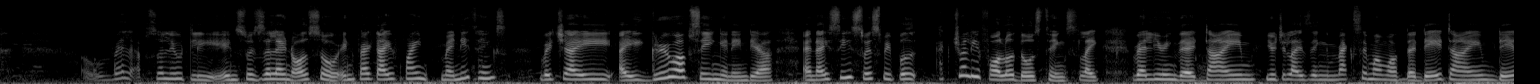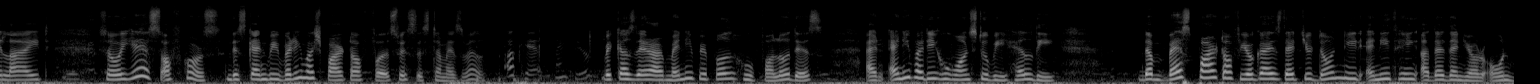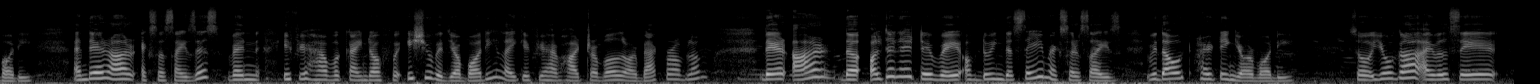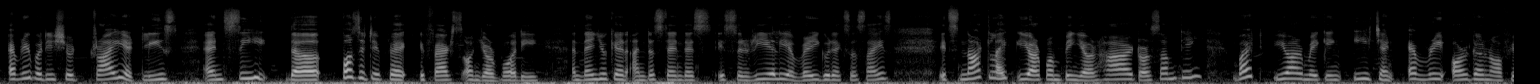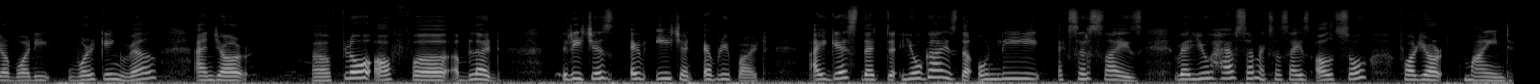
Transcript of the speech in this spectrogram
Well, absolutely. In Switzerland also. In fact, I find many things which I I grew up seeing in India, and I see Swiss people actually follow those things like valuing their time, utilizing maximum of the daytime, daylight. So yes, of course, this can be very much part of uh, Swiss system as well Okay, thank you. because there are many people who follow this, and anybody who wants to be healthy. The best part of yoga is that you don't need anything other than your own body. And there are exercises when, if you have a kind of issue with your body, like if you have heart trouble or back problem, there are the alternative way of doing the same exercise without hurting your body. So, yoga, I will say everybody should try at least and see the positive e- effects on your body. And then you can understand this it's a really a very good exercise. It's not like you are pumping your heart or something, but you are making each and every organ of your body working well, and your uh, flow of uh, blood reaches each and every part. I guess that yoga is the only exercise where you have some exercise also for your mind.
